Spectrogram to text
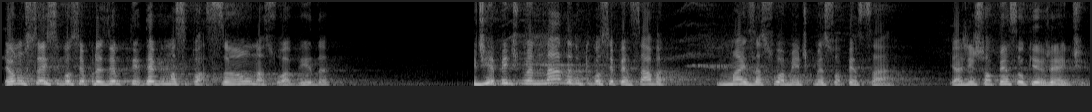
Eu não sei se você, por exemplo, teve uma situação na sua vida e de repente não é nada do que você pensava, mas a sua mente começou a pensar. E a gente só pensa o que, gente?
